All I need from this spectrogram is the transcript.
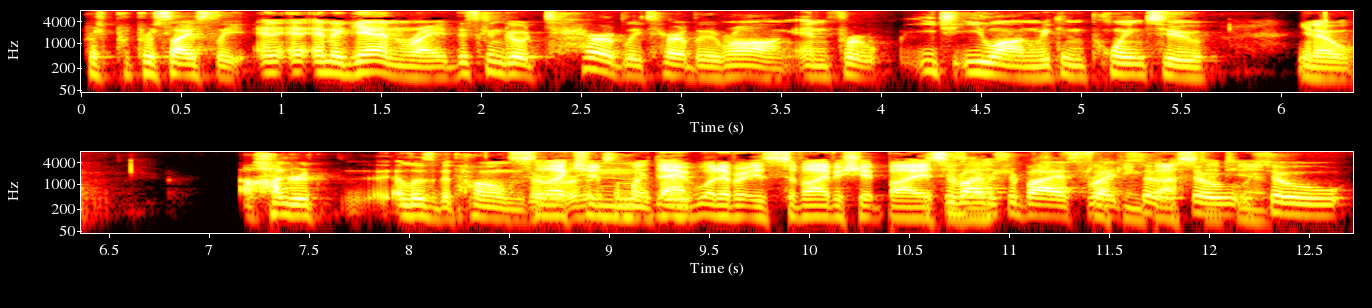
precisely. And, and again, right, this can go terribly, terribly wrong. And for each Elon, we can point to, you know, hundred Elizabeth Holmes selection, or like that. whatever it is survivorship bias. Survivorship bias, right? So, bastard, so, yeah. so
